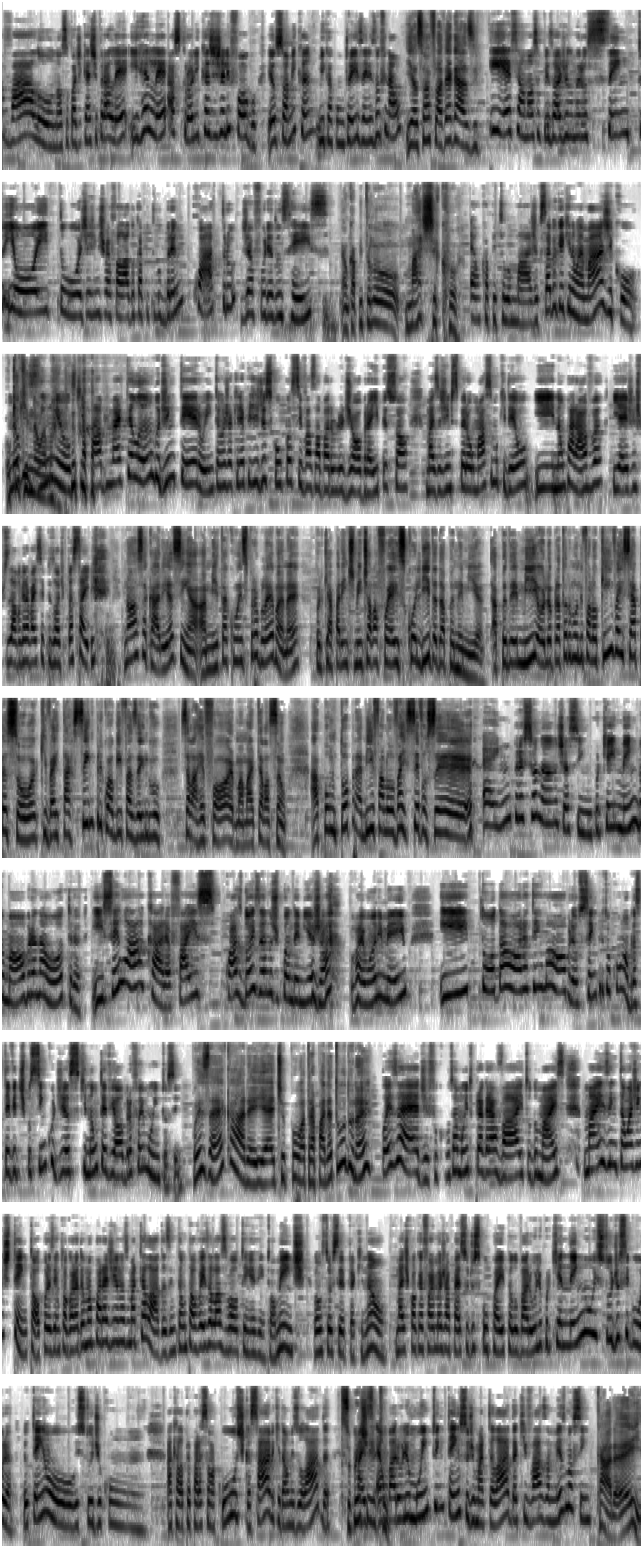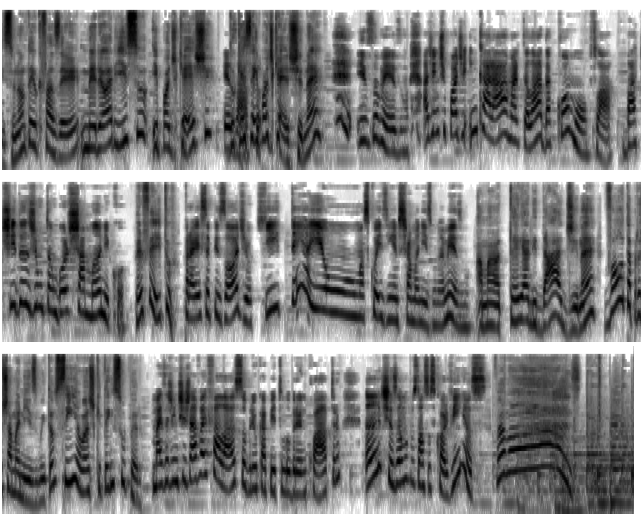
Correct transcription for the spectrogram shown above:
Cavalo, nosso podcast para ler e reler as crônicas de Gelo e Fogo. Eu sou a Mikan, Mika com três N's no final. E eu sou a Flávia Gazi. E esse é o nosso episódio número 108. Hoje a gente vai falar do capítulo Bran 4 de A Fúria dos Reis. É um capítulo mágico. É um capítulo mágico. Sabe o que, que não é mágico? O que Meu que vizinho não é mágico? que tá martelando o dia inteiro. Então eu já queria pedir desculpas se vazar barulho de obra aí, pessoal. Mas a gente esperou o máximo que deu e não parava. E aí a gente precisava gravar esse episódio pra sair. Nossa, cara, e assim, a, a Mi tá com esse problema, né? Porque aparentemente ela foi a escolhida da pandemia. A pandemia olhou pra todo mundo e falou: quem vai ser a pessoa que vai estar sempre com alguém fazendo, sei lá, reforma, martelação? Apontou pra mim e falou: vai ser você. É impressionante, assim, porque emenda uma obra na outra. E sei lá, cara, faz quase dois anos de pandemia já. Vai um ano e meio. E toda hora tem uma obra. Eu sempre tô com obras. Teve, tipo, cinco dias que não teve obra, foi muito, assim. Pois é, cara, e é tipo, atrapalha tudo, né? Pois é, dificulta muito pra gravar e tudo mais. Mas então a gente tenta, ó. Por exemplo, agora deu uma paradinha nas marteladas. Então talvez elas voltem eventualmente. Vamos torcer pra que não. Mas de qualquer forma eu já peço desculpa aí pelo barulho, porque nem o estúdio segura. Eu tenho o estúdio com aquela preparação acústica, sabe? Que dá uma isolada. Super mas chique. é um barulho muito intenso de martelada que vaza mesmo assim. Cara, é isso, não tem o que fazer. Melhor isso e podcast do que Exato. sem podcast, né? Isso mesmo. A gente pode encarar a martelada como, Flá? Batidas de um tambor xamânico. Perfeito. Pra esse episódio, que tem aí um- umas coisinhas de xamanismo, não é mesmo? A materialidade, né? Volta pro xamanismo. Então, sim, eu acho que tem super. Mas a gente já vai falar sobre o capítulo Bran 4. Antes, vamos pros nossos corvinhos? Vamos! thank you.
